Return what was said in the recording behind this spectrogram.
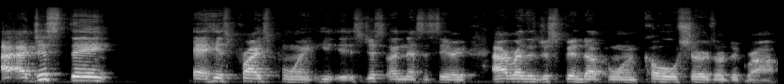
I, I, just think at his price point, he, it's just unnecessary. I'd rather just spend up on Cole, Scherzer, or DeGrom.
